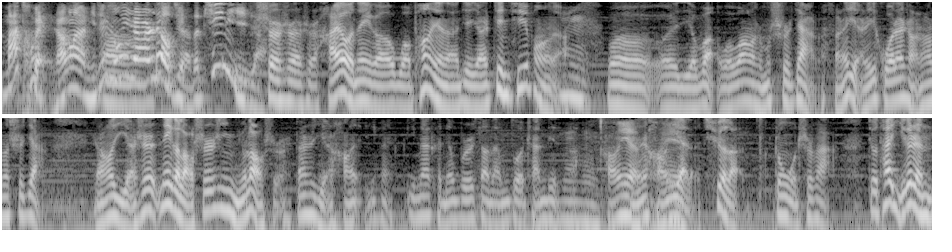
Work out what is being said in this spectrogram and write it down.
马腿上了，你这容易让人撂蹶子踢你一脚。是是是，还有那个我碰见的，这也是近期碰见的，我我也忘我忘了什么试驾了，反正也是一国产厂商的试驾。然后也是那个老师是一女老师，但是也是行业，应该应该肯定不是像咱们做产品的，行业是行业的。去了中午吃饭，就他一个人，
